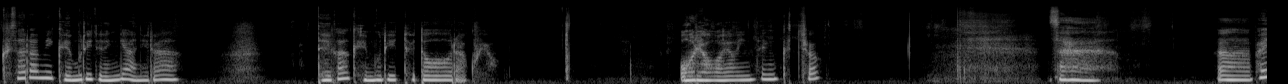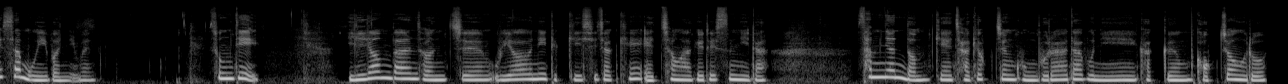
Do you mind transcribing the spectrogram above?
그 사람이 괴물이 되는 게 아니라 내가 괴물이 되더라고요. 어려워요, 인생. 그쵸? 자, 아, 8352번님은 솜디 1년 반 전쯤 우연히 듣기 시작해 애청하게 됐습니다. 3년 넘게 자격증 공부를 하다 보니 가끔 걱정으로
